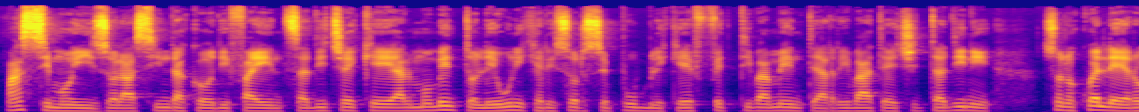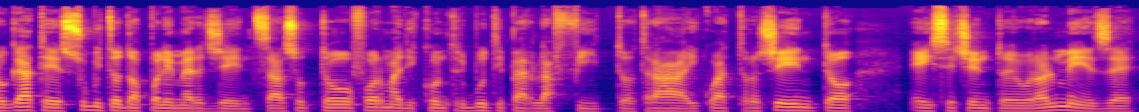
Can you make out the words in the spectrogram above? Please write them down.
Massimo Isola, sindaco di Faenza, dice che al momento le uniche risorse pubbliche effettivamente arrivate ai cittadini sono quelle erogate subito dopo l'emergenza, sotto forma di contributi per l'affitto, tra i 400 e i 600 euro al mese,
